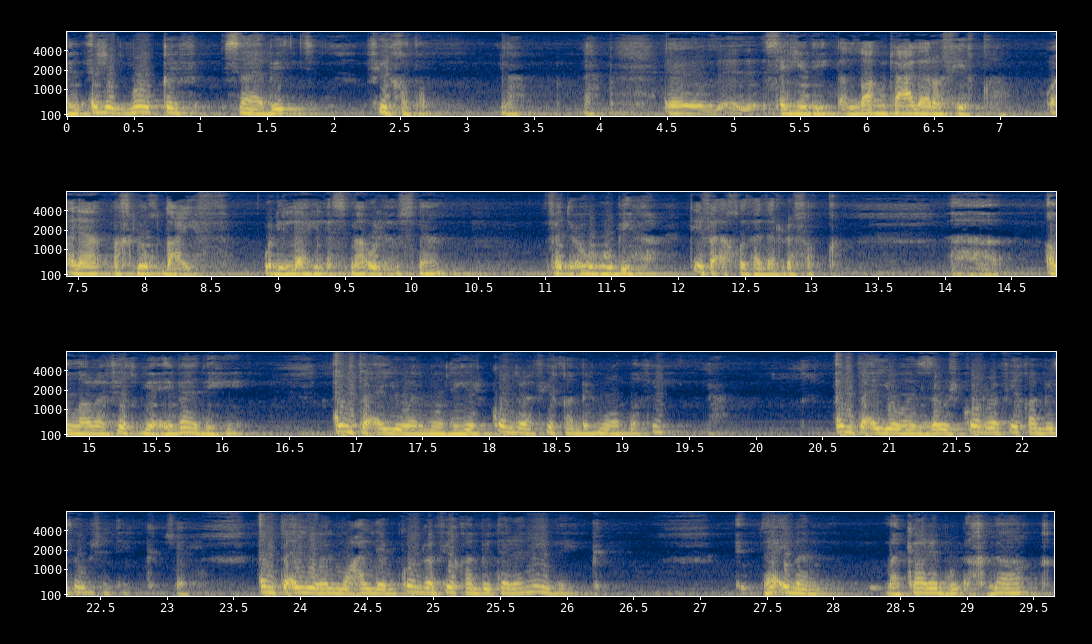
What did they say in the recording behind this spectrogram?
من أجل موقف ثابت في خطأ. نعم. سيدي الله تعالى رفيق وأنا مخلوق ضعيف ولله الأسماء الحسنى فادعوه بها. كيف أخذ هذا الرفق؟ الله رفيق بعباده. أنت أيها المدير كن رفيقا بالموظفين. أنت أيها الزوج كن رفيقا بزوجتك. جميل أنت أيها المعلم كن رفيقا بتلاميذك. دائما مكارم الأخلاق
